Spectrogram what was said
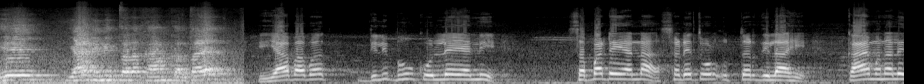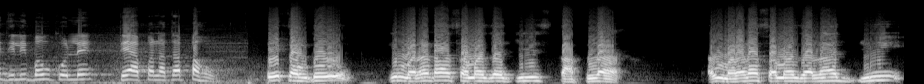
हे या निमित्तानं काम करतायत. याबाबत दिलीप भाऊ कोल्हे यांनी सपाटे यांना सडेतोड उत्तर दिलं आहे. काय म्हणाले दिलीप भाऊ कोल्हे? ते आपण आता पाहू. एक सांगतो की मराठा समाजाची स्थापना आणि मराठा समाजाला जी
